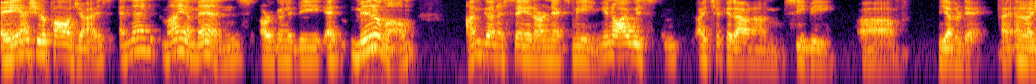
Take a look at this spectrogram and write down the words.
a, I should apologize. And then my amends are going to be at minimum, I'm going to say at our next meeting. You know, I was, I took it out on CB uh, the other day and I,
